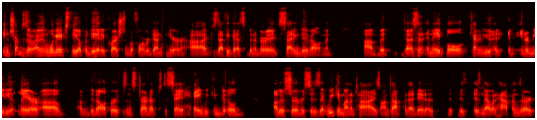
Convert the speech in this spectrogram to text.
in terms of, I mean, we'll get to the open data question before we're done here, because uh, I think that's been a very exciting development. Uh, but doesn't it enable kind of you an intermediate layer of, of developers and startups to say, hey, we can build other services that we can monetize on top of that data? Is, not that what happens? Or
